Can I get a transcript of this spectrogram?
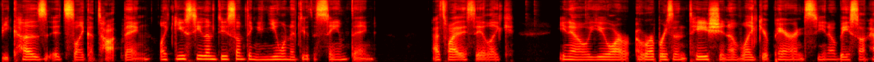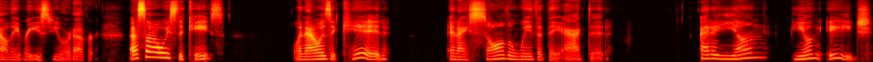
because it's like a taught thing. Like you see them do something and you want to do the same thing. That's why they say, like, you know, you are a representation of like your parents, you know, based on how they raised you or whatever. That's not always the case. When I was a kid and I saw the way that they acted, at a young young age,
